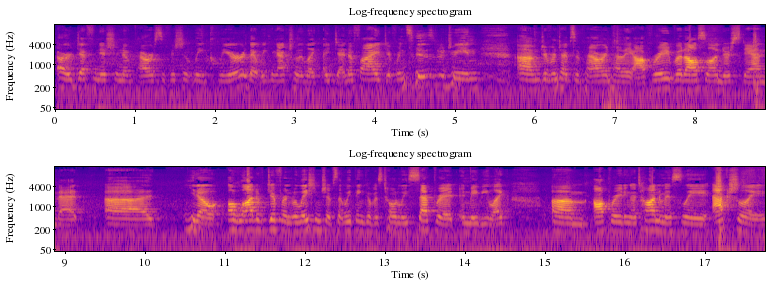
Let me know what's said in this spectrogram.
our definition of power sufficiently clear that we can actually like identify differences between um, different types of power and how they operate, but also understand that. Uh, you know, a lot of different relationships that we think of as totally separate and maybe like um, operating autonomously actually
